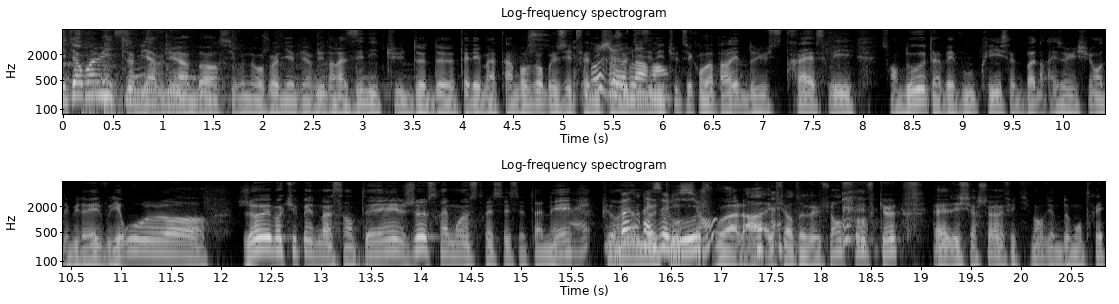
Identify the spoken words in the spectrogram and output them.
8h08, bienvenue à bord. Si vous nous rejoignez, bienvenue dans la zénitude de Télématin. Bonjour Brigitte Fanny. Bonjour, Quand je dis zénitude, c'est qu'on va parler du stress. Oui, sans doute avez-vous pris cette bonne résolution en début d'année de vous dire Oh là là, je vais m'occuper de ma santé, je serai moins stressé cette année, Ouais. plus Bonne rien ne me résolution. touche. Voilà, excellente résolution. Sauf que euh, les chercheurs, effectivement, viennent de montrer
